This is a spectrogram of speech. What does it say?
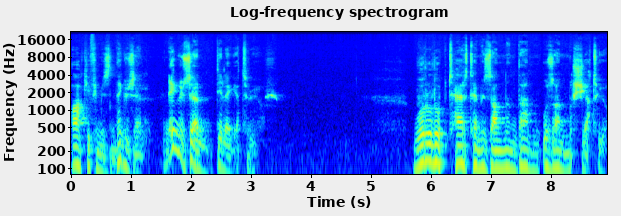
Akifimiz ne güzel, ne güzel dile getiriyor. Vurulup tertemiz alnından uzanmış yatıyor.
